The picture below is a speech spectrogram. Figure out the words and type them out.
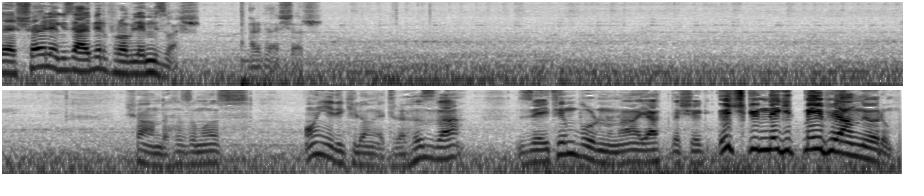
ve şöyle güzel bir problemimiz var arkadaşlar. Şu anda hızımız 17 kilometre hızla Zeytinburnu'na yaklaşık 3 günde gitmeyi planlıyorum.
